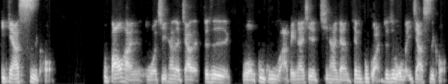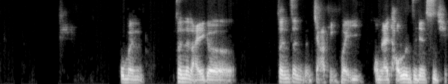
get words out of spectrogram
一家四口。不包含我其他的家人，就是我姑姑、阿伯那些其他家人，先不管，就是我们一家四口，我们真的来一个真正的家庭会议，我们来讨论这件事情。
